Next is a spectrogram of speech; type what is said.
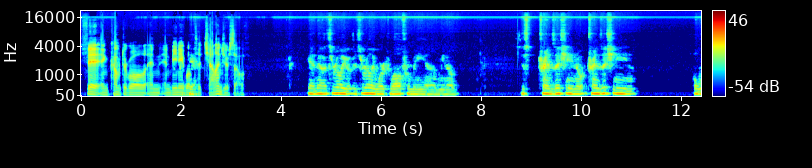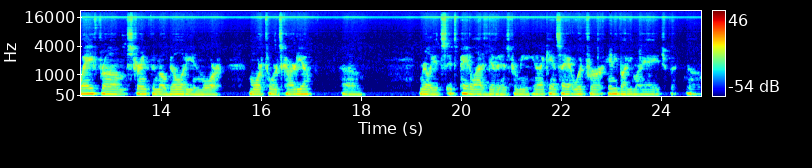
fit and comfortable and and being able Yeah. to challenge yourself. Yeah, no, it's really it's really worked well for me. Um, you know, just transitioning transitioning away from strength and mobility and more more towards cardio. Um, really, it's it's paid a lot of dividends for me. You know, I can't say it would for anybody my age, but um,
